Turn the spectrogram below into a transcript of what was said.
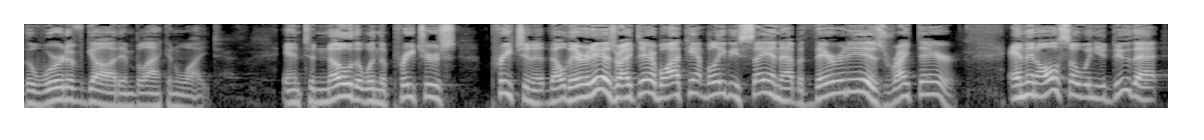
the Word of God in black and white. And to know that when the preacher's preaching it. Though there it is right there. Boy, I can't believe he's saying that, but there it is right there. And then also, when you do that,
